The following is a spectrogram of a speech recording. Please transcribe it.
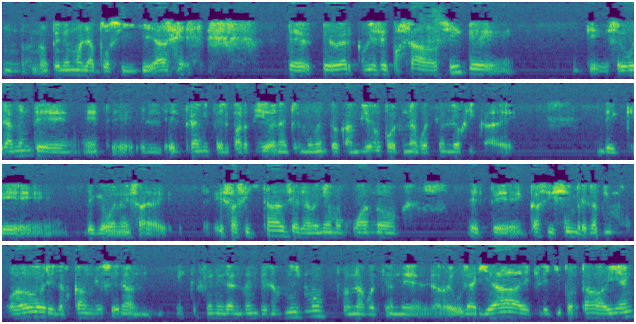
no, no tenemos la posibilidad de ver qué hubiese pasado. Sí que, que seguramente este, el, trámite del partido en aquel momento cambió por una cuestión lógica de, de que, de que bueno, esa, esas instancias las veníamos jugando este, casi siempre los mismos jugadores, los cambios eran este, generalmente los mismos, por una cuestión de regularidad, de que el equipo estaba bien.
